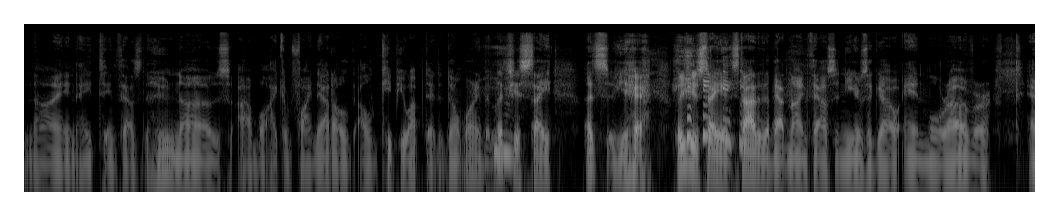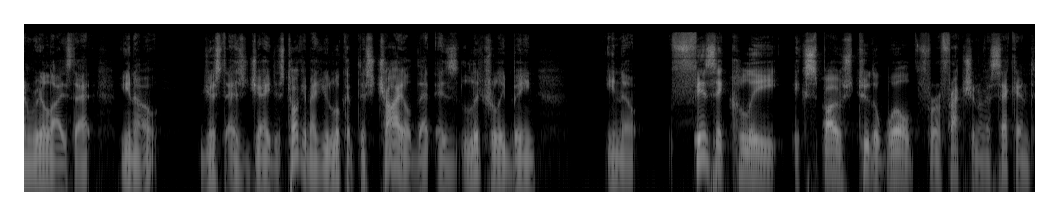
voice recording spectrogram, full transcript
nine, eighteen thousand. Who knows? Uh, well, I can find out. I'll I'll keep you updated. Don't worry. But let's just say, let's yeah, let's just say it started about nine thousand years ago, and moreover, and realize that you know, just as Jade is talking about, you look at this child that is literally being, you know, physically exposed to the world for a fraction of a second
